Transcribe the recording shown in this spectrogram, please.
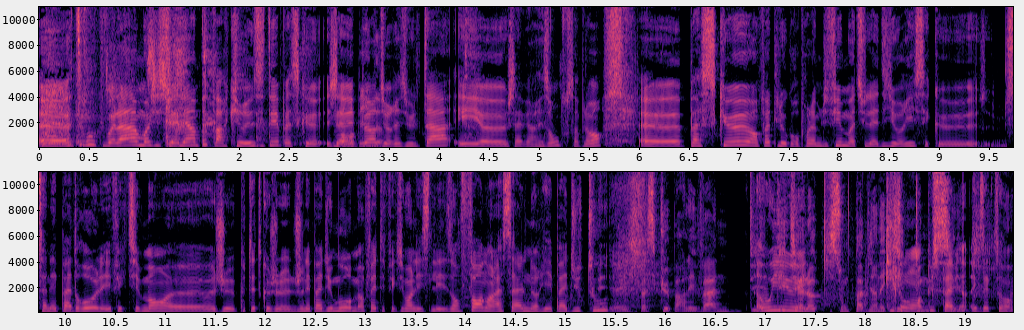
Euh, donc voilà, moi j'y suis allée un peu par curiosité parce que j'avais peur du résultat et euh, j'avais raison, tout simplement. Euh, parce que, en fait, le gros problème du film, moi tu l'as dit, Yori, c'est que ça n'est pas drôle et effectivement, euh, je, peut-être que je, je n'ai pas d'humour, mais en fait, effectivement, les, les enfants dans la salle ne riaient pas du tout. Mais, euh, il se passe que par les vannes, des, Oui, des oui, dialogues qui sont pas bien écrits. qui sont en plus pas bien, exactement.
